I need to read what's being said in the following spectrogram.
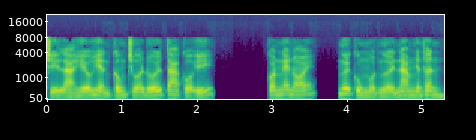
chỉ là hiếu hiền công chúa đối ta cố ý. Còn nghe nói, ngươi cùng một người nam nhân thân.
